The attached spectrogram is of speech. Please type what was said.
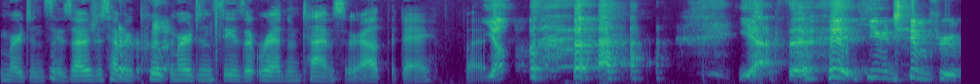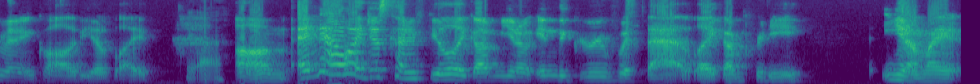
emergencies. I was just having poop emergencies at random times throughout the day. But Yep. yeah. So huge improvement in quality of life. yeah, Um, and now I just kind of feel like I'm, you know, in the groove with that. Like I'm pretty, you know, my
